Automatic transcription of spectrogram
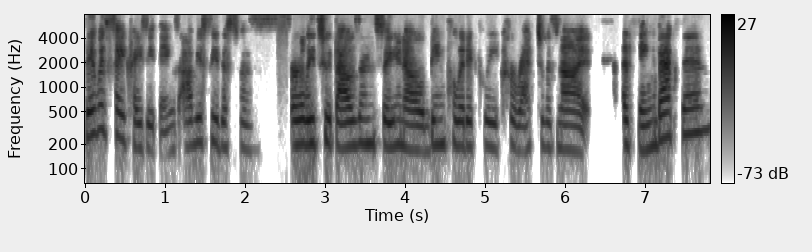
they would say crazy things. Obviously, this was early 2000s, so, you know, being politically correct was not a thing back then.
